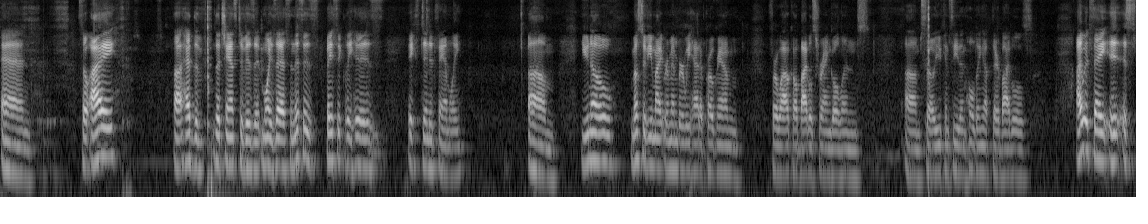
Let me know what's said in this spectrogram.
and so I uh, had the the chance to visit Moises, and this is basically his extended family. Um, you know, most of you might remember we had a program for a while called Bibles for Angolans. Um, so you can see them holding up their Bibles. I would say it is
